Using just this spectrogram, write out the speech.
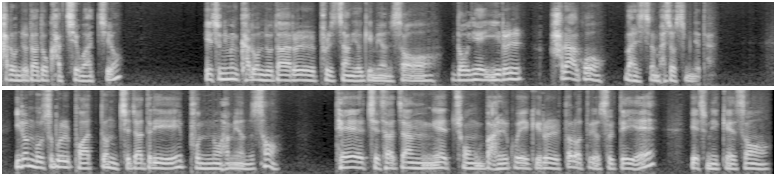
가론 유다도 같이 왔지요. 예수님은 가론 유다를 불쌍히 여기면서 너의 일을 하라고 말씀하셨습니다. 이런 모습을 보았던 제자들이 분노하면서 대제사장의 종 말고의 귀를 떨어뜨렸을 때에 예수님께서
